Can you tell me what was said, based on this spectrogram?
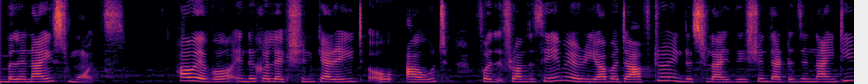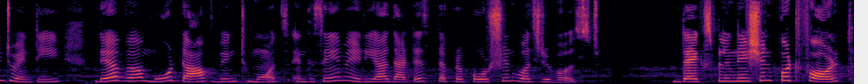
melanized moths. However in the collection carried out the, from the same area but after industrialization that is in 1920 there were more dark-winged moths in the same area that is the proportion was reversed the explanation put forth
